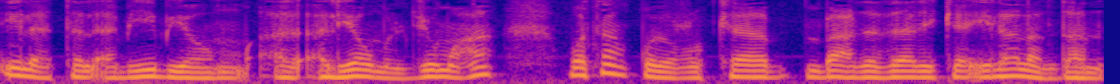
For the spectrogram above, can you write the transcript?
إلى تل أبيب يوم اليوم الجمعة وتنقل الركاب بعد ذلك إلى لندن.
